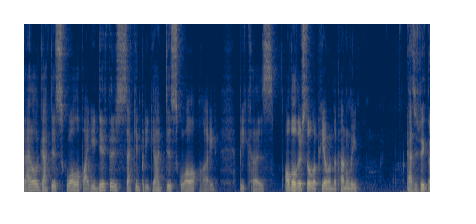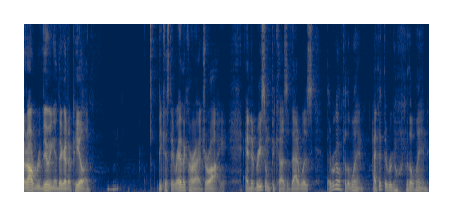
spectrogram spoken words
Vettel got disqualified. He did finish second, but he got disqualified because although they're still appealing the penalty as we speak, they're not reviewing it, they're going to appeal it because they ran the car out dry. And the reason because of that was they were going for the win. I think they were going for the win,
